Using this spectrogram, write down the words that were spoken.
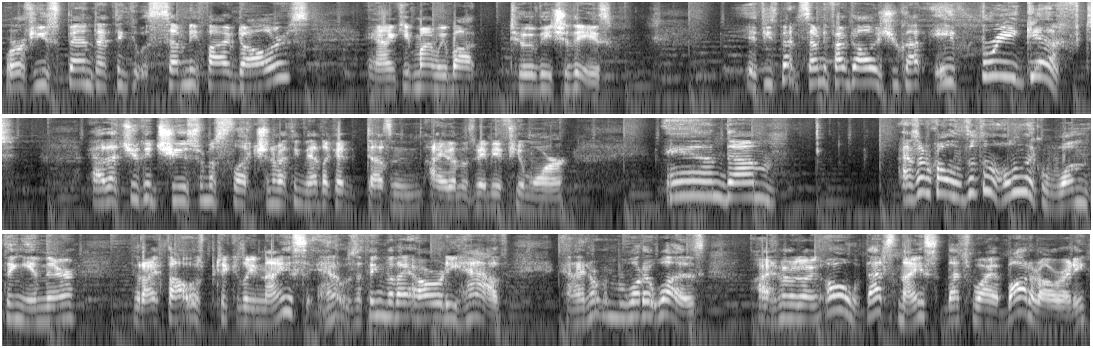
where if you spent, I think it was $75, and keep in mind we bought two of each of these. If you spent $75, you got a free gift uh, that you could choose from a selection of, I think they had like a dozen items, maybe a few more. And um, as I recall, there's only like one thing in there that I thought was particularly nice, and it was a thing that I already have. And I don't remember what it was. I remember going, oh, that's nice. That's why I bought it already.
